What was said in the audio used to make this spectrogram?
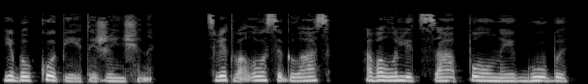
Я был копией этой женщины. Цвет волос и глаз, овал лица, полные губы —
